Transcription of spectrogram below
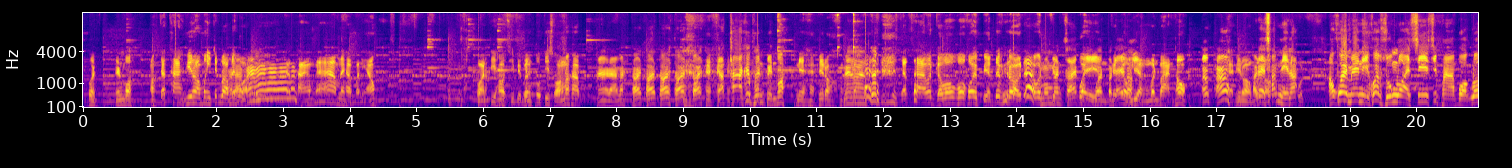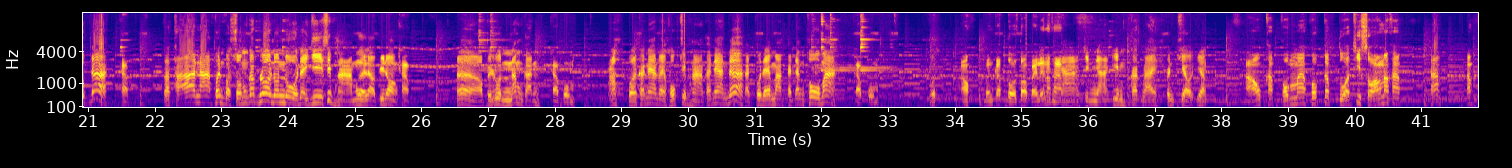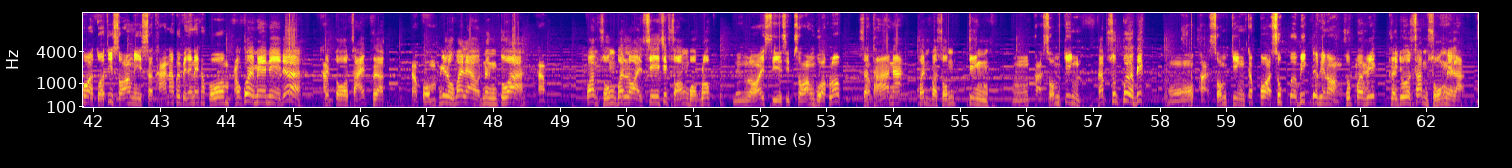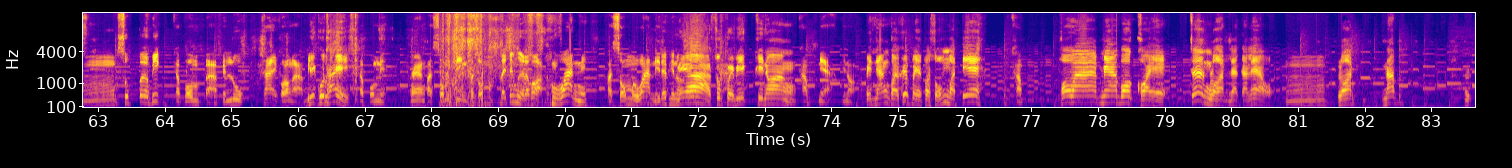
พุ่นเห็นบ่เอาจัดทางพี่น้องเบิ่งอีกจักรอบได้บ่มามามาจัดทางงามเลยครับบัดนี้เอา ก่อนที่เฮาสิไปเบิ่งตัวที่สองเนาะครับอ่าได้มาถอยถอยถอยถอยถอยจับท่าคือเพิ่นเป็นบ่เนี่ยพี่น้องเออเพิ่นจัดทางมันก็บ่บ่ค่อยเปลี่ยนเด้อพี่น้องเด้อมันมันเป็มันนสายกล้วยประกวดปานใดเจ้าเนาะเลี้ยงบ้านๆเฮาเอาเอาแต่พี่น้องเอาได้ซ้ำนี่ละเอากล้วยแม่นี่ความสูง145บวกลบเด้อครับสถานะเพิ่นผสมกับโลนนโดได้25มื้อแล้วพี่น้องครับ เออเอาไปรุ่นน้ำกันครับผมเอาเปิดคะแนนไว้65คะแนนเด้อคันผู้ใดมักก็จังโทรมาครับผมกด เอาเบิ่งกับตัวต่อไปเลยเนาะครับกินยากินยาอิ่มกักไรเป็นเขียวเอียงเอาครับผมมาพบกับตัวที่สองเนาะครับ ครับครับพ่อตัวที่สองนี่สถานะเพิ่นเป็นยังไงครับผม เอากล้วยแม่นี่เด้อครับเป็นตัวสายเผือกครับผมมีลูกมาแล้วหนึ่งตัวครับ ความสูงเพิ่นร้อยสี่สิบสองบวกลบ142บวกลบ สถานะเพิ่นผสมจริงอืมผสมจริง กับซุปเปอร์บิ๊ก โอ้ผสมจริงครับพ่อซุปเปอร์บิ๊กเด้อพี่น้องซุปเปอร์บิ๊กก็อยู่ซ้ำสูงนี่ละอืมซุปเปอร์บิ๊กครับผมอ่าเป็นลูกชายของอ่าบิ๊กอุทัยครับผมนี่แม่นผสมจริงผสมได้จังมือแล้วพ่อว่านนี่ผสมมือว่านนี่เด้อพี่น้องเนี่ยซุปเปอร์บิ๊กพี่น้องครับเนี่ยพี่น้องเป็นหยังข่อยขึ้นไปผสมวัดเต้ครับ เพราะว่าแม่บอกข่อยเจิ้งหลอดแล้วก็แล้วอืมหลอดนับ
